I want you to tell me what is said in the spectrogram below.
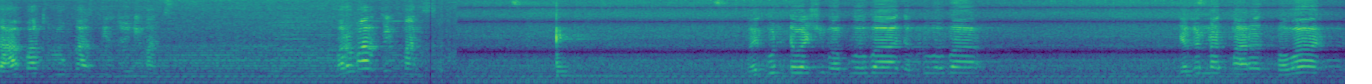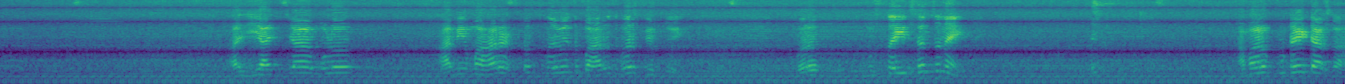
दहा पाच लोक असतील जुनी माणसं. परमार्थिक माणसं. वैकुंठवाशी बापू बाबा दगडू बाबा जगन्नाथ महाराज पवार आज यांच्यामुळं आम्ही महाराष्ट्रात नव्हे तर भारतभर फिरतोय. परत नुसता इथंच नाही. आम्हाला कुठेही टाका.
